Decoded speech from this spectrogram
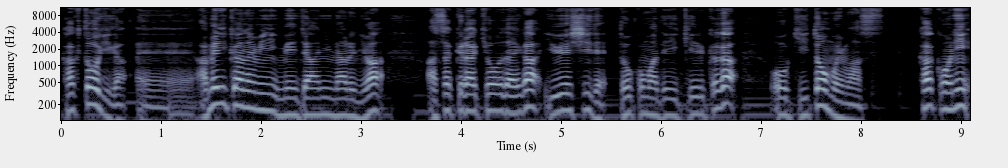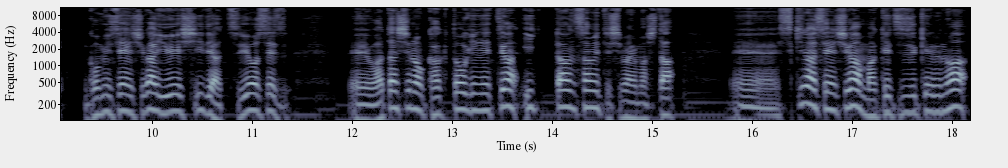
格闘技が、えー、アメリカ並みにメジャーになるには朝倉兄弟が USC でどこまでいけるかが大きいと思います。過去にゴミ選手が USC では通用せず、えー、私の格闘技熱が一旦冷めてしまいました、えー、好きな選手が負け続けるのは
